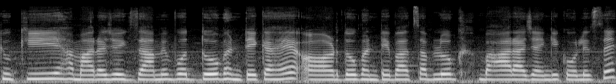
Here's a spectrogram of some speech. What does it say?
क्योंकि हमारा जो एग्ज़ाम है वो दो घंटे का है और दो घंटे बाद सब लोग बाहर आ जाएँगे कॉलेज से।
